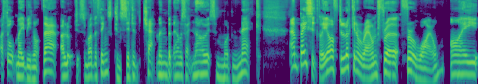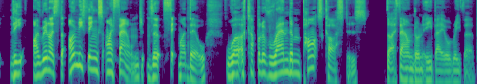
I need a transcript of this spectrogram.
I thought maybe not that. I looked at some other things, considered the Chapman, but then I was like, no, it's a modern neck. And basically, after looking around for a, for a while, I the I realised the only things I found that fit my bill were a couple of random parts casters that I found on eBay or Reverb,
